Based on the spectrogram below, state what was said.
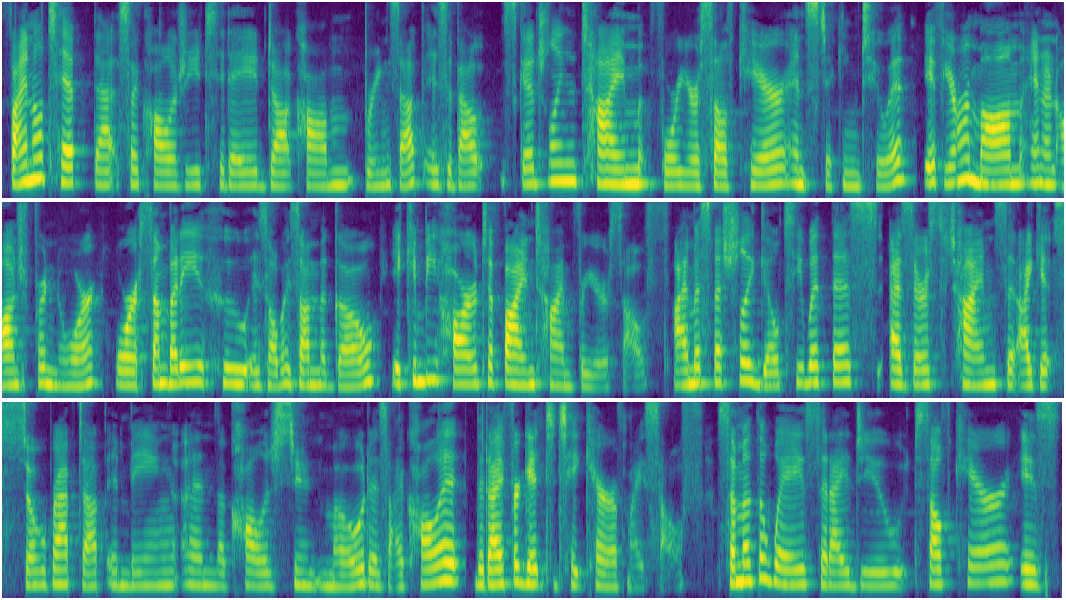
Final tip that psychologytoday.com brings up is about scheduling time for your self care and sticking to it. If you're a mom and an entrepreneur or somebody who is always on the go, it can be hard to find time for yourself. I'm especially guilty with this as there's times that I get so wrapped up in being in the college student mode, as I call it, that I forget to take care of myself. Some of the ways that I do self care is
